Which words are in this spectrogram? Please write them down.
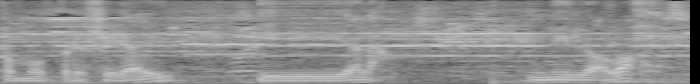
como prefiráis, y ala, Nilo abajo.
